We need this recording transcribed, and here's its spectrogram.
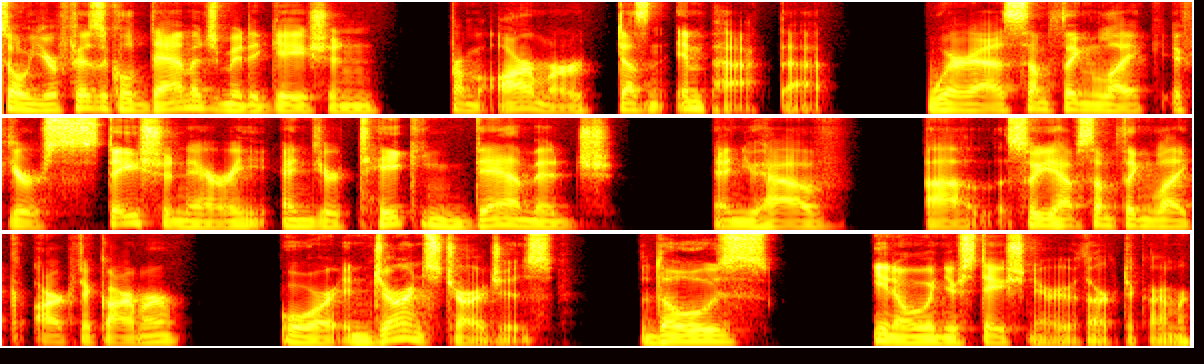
So your physical damage mitigation from armor doesn't impact that. Whereas something like if you're stationary and you're taking damage and you have, uh, so you have something like Arctic armor or endurance charges, those, you know, when you're stationary with Arctic armor,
